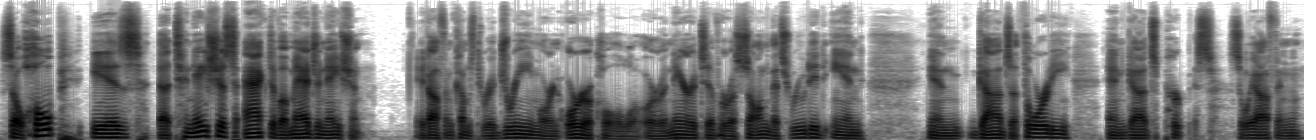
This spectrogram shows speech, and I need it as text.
So, hope is a tenacious act of imagination. It often comes through a dream or an oracle or a narrative or a song that's rooted in, in God's authority and God's purpose. So, we often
